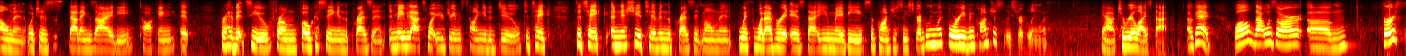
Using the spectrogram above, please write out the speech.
element, which is that anxiety talking. It prohibits you from focusing in the present. And maybe that's what your dream is telling you to do to take to take initiative in the present moment with whatever it is that you may be subconsciously struggling with or even consciously struggling with. Yeah to realize that. Okay well that was our um, first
